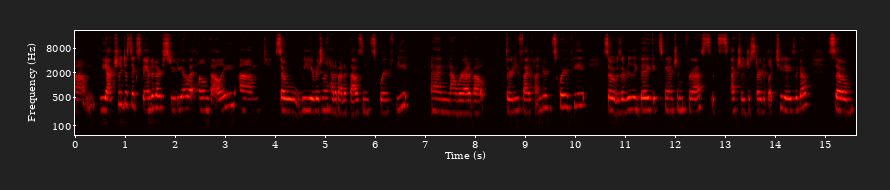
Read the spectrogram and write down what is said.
um, we actually just expanded our studio at Hill and Valley. Um, so we originally had about a thousand square feet, and now we're at about 3,500 square feet. So it was a really big expansion for us. It's actually just started like two days ago. So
